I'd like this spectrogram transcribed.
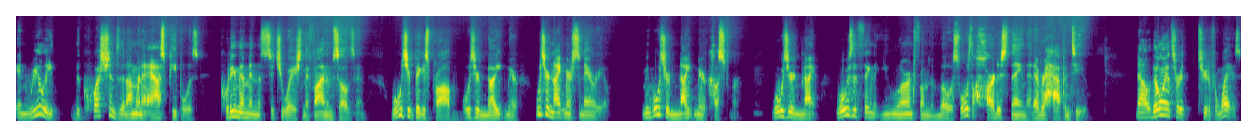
and really the questions that I'm going to ask people is putting them in the situation they find themselves in. What was your biggest problem? What was your nightmare? What was your nightmare scenario? I mean, what was your nightmare customer? What was your night? What was the thing that you learned from the most? What was the hardest thing that ever happened to you? Now, they'll answer it two different ways.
